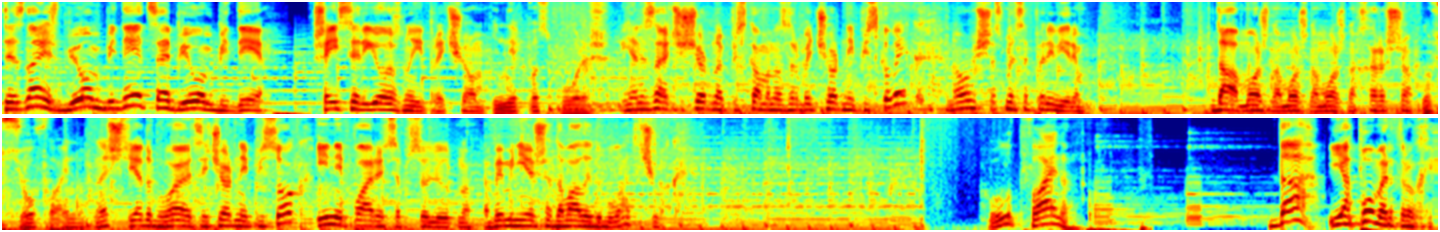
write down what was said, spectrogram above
ти знаєш, біом біди це біом біди. Ще й серйозної причому. І не поспориш. Я не знаю, чи з чорного піска можна зробити чорний пісковик, але зараз ми це перевіримо. Да, можна, можна, можна, хорошо. Ну все, файно. Значить, я добуваю цей чорний пісок і не парюсь абсолютно. Аби мені ще давали добувати, чувак. Було б файно. Да, я помер трохи.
